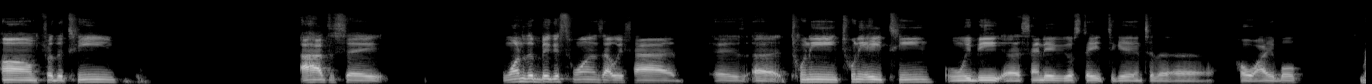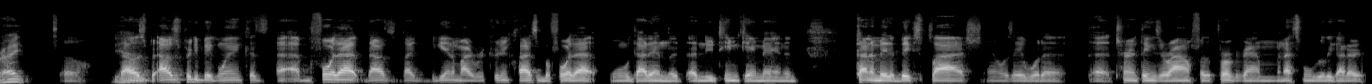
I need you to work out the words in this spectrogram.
Um, for the team, I have to say, one of the biggest ones that we've had is uh 20, 2018 when we beat uh, San Diego State to get into the uh, Hawaii Bowl. Right. So Yeah. that was that was a pretty big win because uh, before that, that was like beginning of my recruiting class. And before that, when we got in, a new team came in and kind of made a big splash and was able to uh, turn things around for the program. And that's when we really got our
